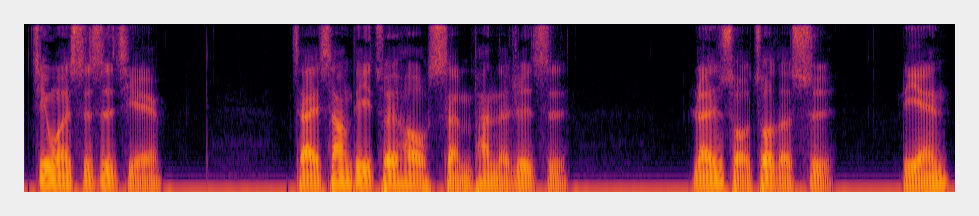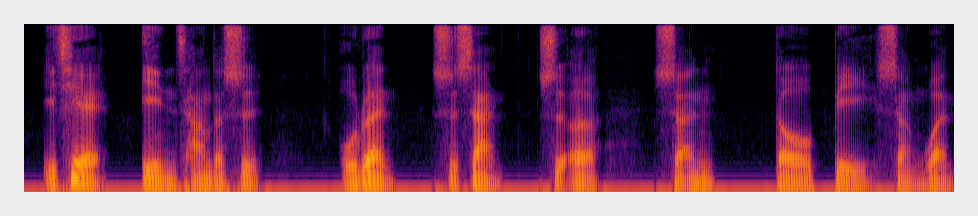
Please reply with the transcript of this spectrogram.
经文十四节，在上帝最后审判的日子，人所做的事，连一切隐藏的事，无论是善是恶，神都必审问。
